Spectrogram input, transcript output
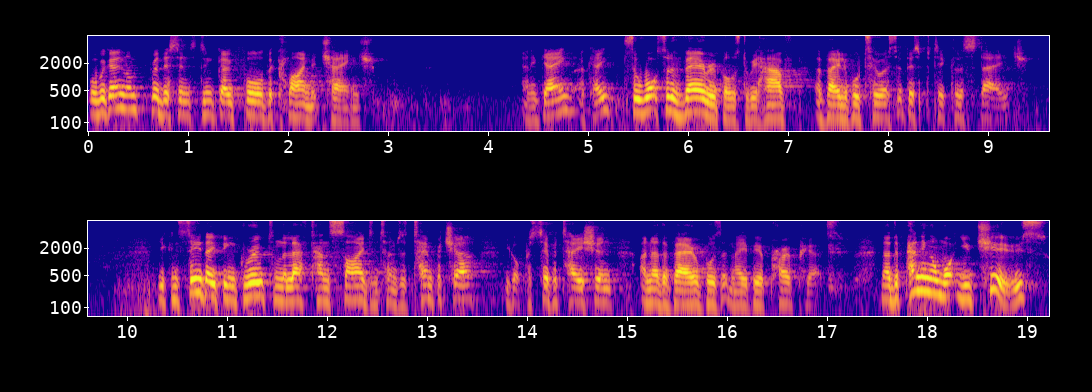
Well, we're going on for this instance go for the climate change. And again, okay, so what sort of variables do we have available to us at this particular stage? You can see they've been grouped on the left-hand side in terms of temperature, you've got precipitation, and other variables that may be appropriate. Now, depending on what you choose,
